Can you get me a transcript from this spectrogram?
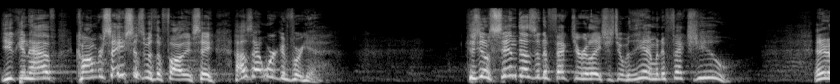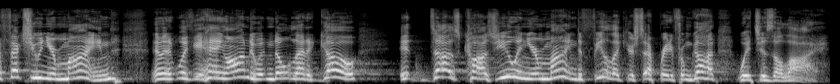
You can have conversations with the Father and say, How's that working for you? Because, you know, sin doesn't affect your relationship with Him, it affects you. And it affects you in your mind. And if you hang on to it and don't let it go, it does cause you in your mind to feel like you're separated from God, which is a lie.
